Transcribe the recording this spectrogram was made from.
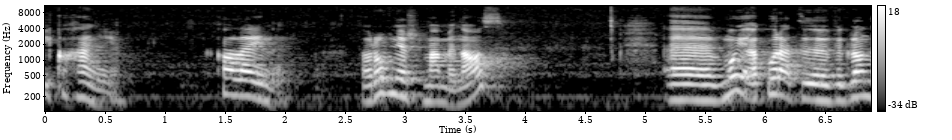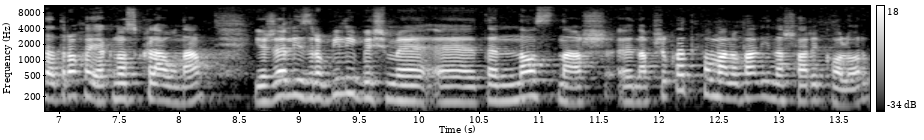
I kochani, kolejny. Również mamy nos. E, Mój akurat e, wygląda trochę jak nos klauna. Jeżeli zrobilibyśmy e, ten nos nasz, na przykład pomalowali na szary kolor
